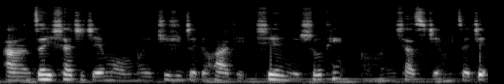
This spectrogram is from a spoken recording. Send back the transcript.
啊，在下期节目我们会继续这个话题。谢谢你的收听，我们下次节目再见。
